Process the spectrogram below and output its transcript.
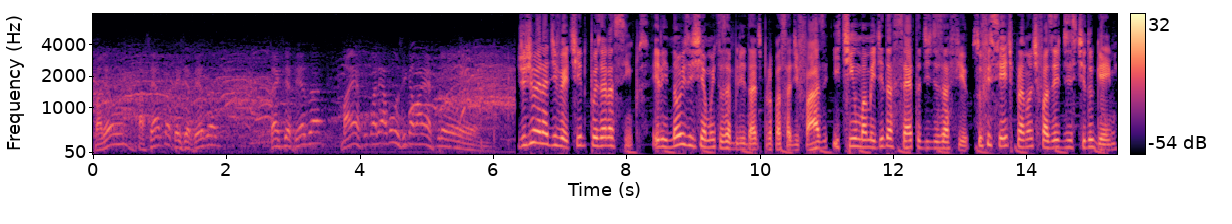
Valeu? Tá certo? Tem certeza? Tem certeza? Maestro, qual é a música, maestro? Juju era divertido, pois era simples. Ele não exigia muitas habilidades para passar de fase e tinha uma medida certa de desafio, suficiente para não te fazer desistir do game.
